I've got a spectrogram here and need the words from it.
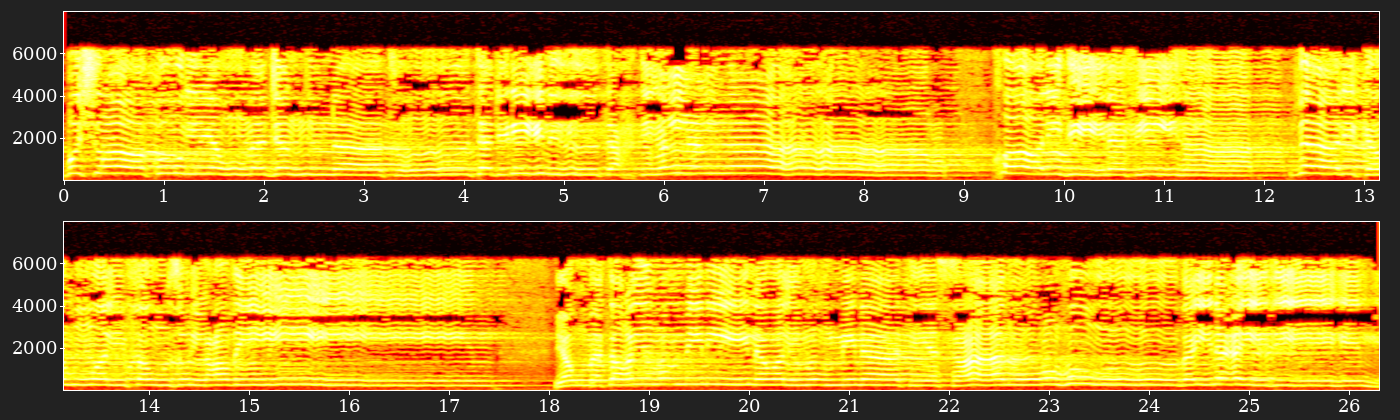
بشراكم اليوم جنات تجري من تحتها الأنهار خالدين فيها. ذلك هو الفوز العظيم. يوم ترى المؤمنين والمؤمنات يسعى نورهم بين أيديهم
